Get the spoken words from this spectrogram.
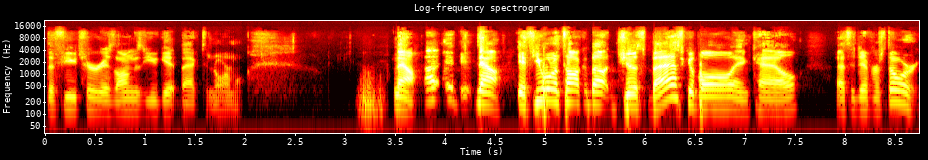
the future as long as you get back to normal. Now, uh, I, it, now, if you want to talk about just basketball and Cal, that's a different story.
